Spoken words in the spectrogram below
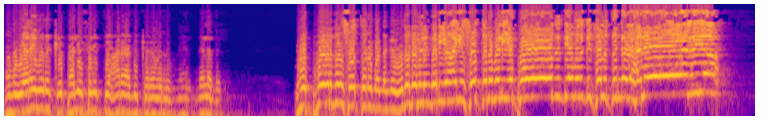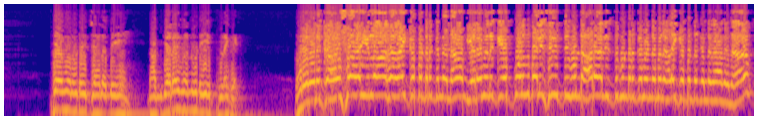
அது இறைவருக்கு பலி செலுத்தி ஆராதிக்கிற ஒரு நிலைமை. எப்பொழுதும் சோத்திரம் பண்ணுங்கள். உதடுகளின் கனியாகி சோத்திரம் வழி எப்போதும் தேவனுக்கு செலுத்துங்கள். ஹalleluya. தேவனுடைய ஜனமே நாம் இறைவனுடைய பிள்ளைகள். இறைவனுக்கு ஆசாரியலாக அழைக்கப்பட்டிருக்கின்ற நாம் இறைவனுக்கு எப்பொழுது பலி செலுத்திக் கொண்டு ஆராதித்துக் கொண்டிருக்க வேண்டும் என்று அழைக்கப்பட்டிருக்கின்றதான நாம்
